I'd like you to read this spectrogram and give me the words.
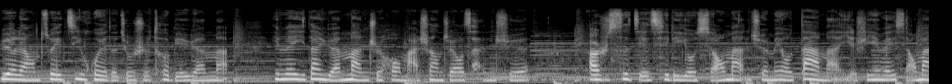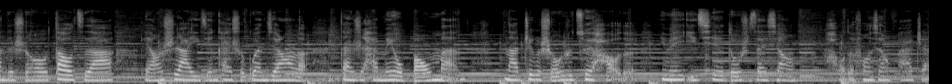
月亮最忌讳的就是特别圆满，因为一旦圆满之后，马上就要残缺。二十四节气里有小满却没有大满，也是因为小满的时候稻子啊、粮食啊已经开始灌浆了，但是还没有饱满。那这个时候是最好的，因为一切都是在向好的方向发展。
